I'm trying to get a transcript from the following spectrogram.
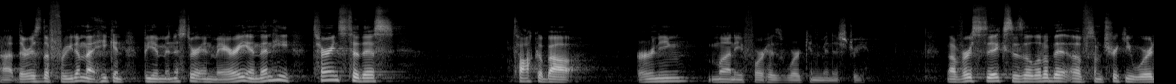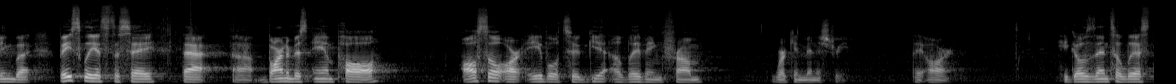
Uh, there is the freedom that he can be a minister and marry. And then he turns to this talk about earning money for his work in ministry. Now, verse 6 is a little bit of some tricky wording, but basically it's to say that uh, Barnabas and Paul also are able to get a living from work in ministry. They are. He goes then to list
